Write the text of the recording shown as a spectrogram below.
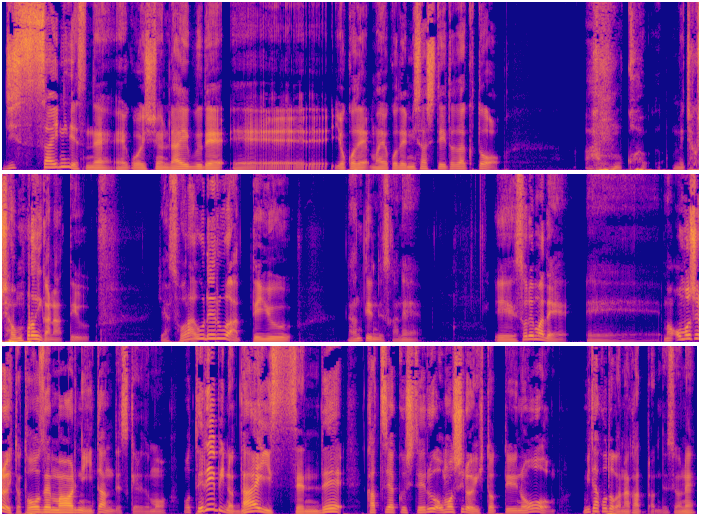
実際にですね、えーご一緒にライブで、えー横で、真横で見させていただくと、あ、もうこめちゃくちゃおもろいかなっていう。いや、そら売れるわっていう、なんて言うんですかね。えーそれまで、えーまあ、面白い人当然周りにいたんですけれども、もうテレビの第一線で活躍してる面白い人っていうのを見たことがなかったんですよね。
